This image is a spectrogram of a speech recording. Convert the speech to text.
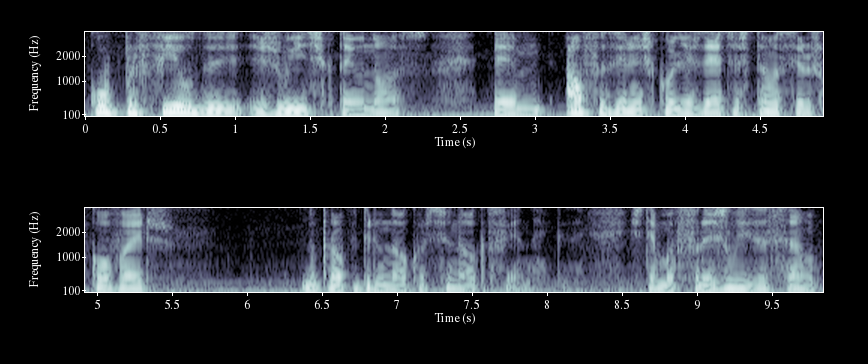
com o perfil de juízes que tem o nosso, um, ehm, ao fazerem escolhas destas, estão a ser os coveiros do próprio Tribunal Constitucional que defendem. Isto é uma fragilização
